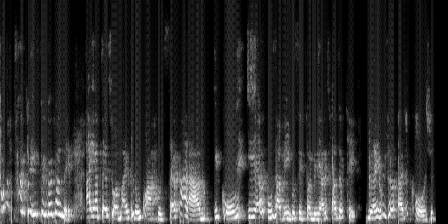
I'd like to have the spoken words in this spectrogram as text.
Mundo sabe que é isso que ele vai fazer. Aí a pessoa vai para um quarto separado e come, e os amigos e familiares fazem o quê? Ganham um jantar de Claude.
